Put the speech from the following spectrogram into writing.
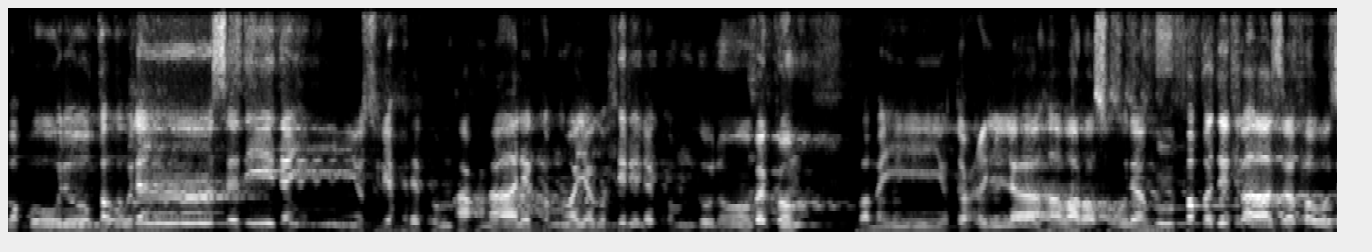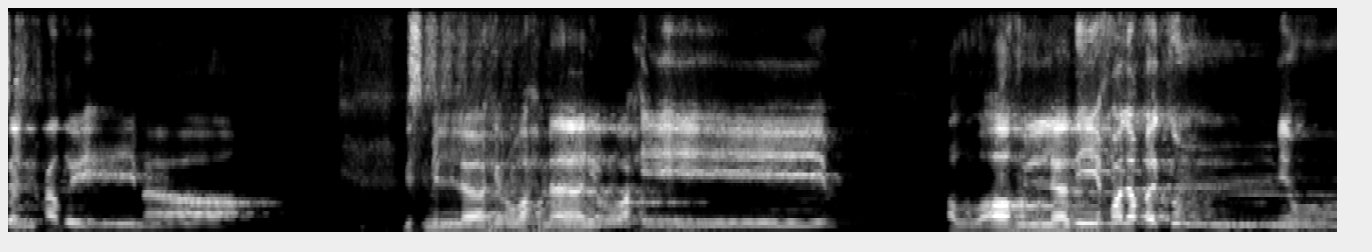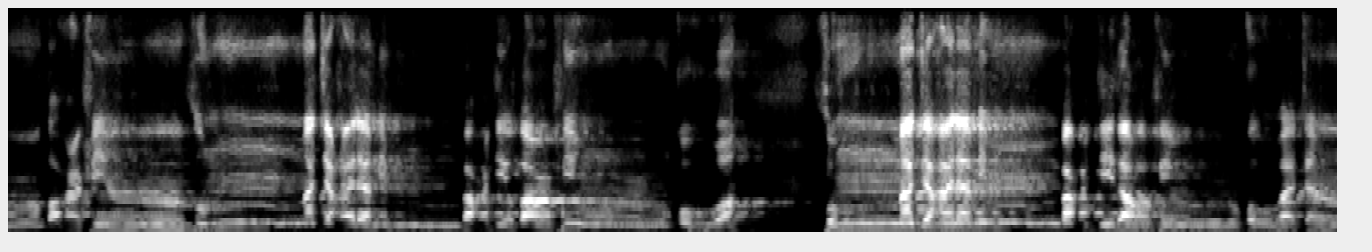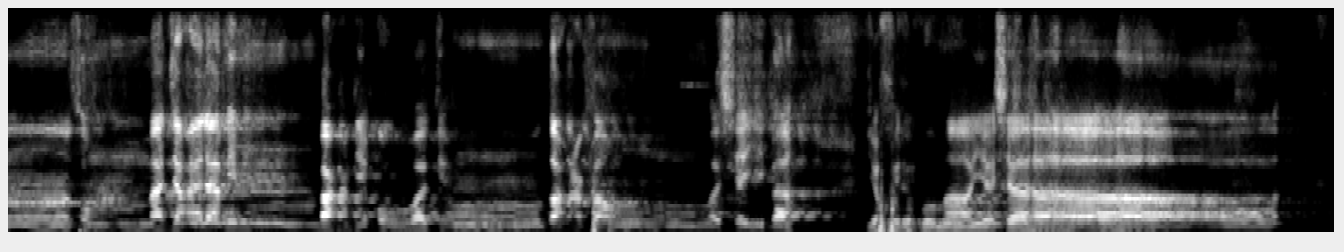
وقولوا قولا سديدا يصلح لكم أعمالكم ويغفر لكم ذنوبكم. ومن يطع الله ورسوله فقد فاز فوزا عظيما. بسم الله الرحمن الرحيم. الله الذي خلقكم من ضعف ثم جعل من بعد ضعف قوة. ثم جعل من بعد ضعف قوة. ثم جعل من بعد قوة ضعفا وشيبة. يخلق ما يشاء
